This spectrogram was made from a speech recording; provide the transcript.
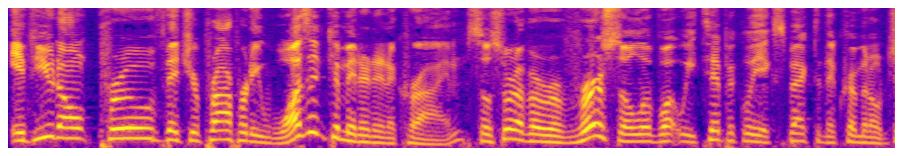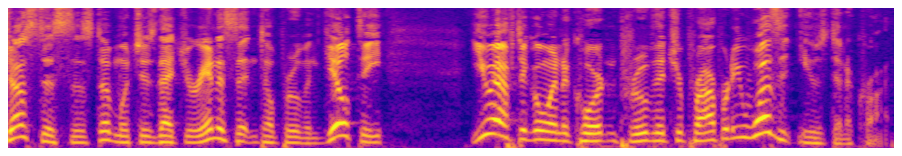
if you don't prove that your property wasn't committed in a crime, so sort of a reversal of what we typically expect in the criminal justice system, which is that you're innocent until proven guilty, you have to go into court and prove that your property wasn't used in a crime.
